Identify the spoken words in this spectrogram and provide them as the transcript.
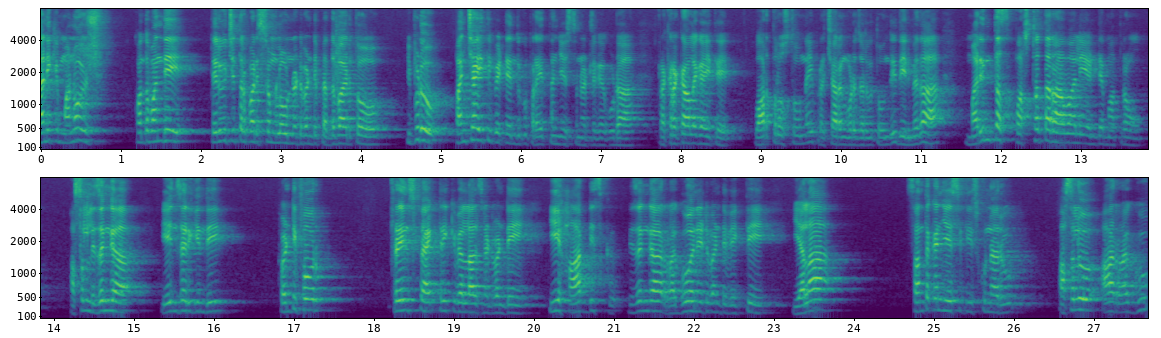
దానికి మనోజ్ కొంతమంది తెలుగు చిత్ర పరిశ్రమలో ఉన్నటువంటి పెద్దవారితో ఇప్పుడు పంచాయతీ పెట్టేందుకు ప్రయత్నం చేస్తున్నట్లుగా కూడా రకరకాలుగా అయితే వార్తలు వస్తూ ఉన్నాయి ప్రచారం కూడా జరుగుతుంది. దీని మీద మరింత స్పష్టత రావాలి అంటే మాత్రం అసలు నిజంగా ఏం జరిగింది? ట్వంటీ ఫోర్ ఫ్రేమ్స్ ఫ్యాక్టరీకి వెళ్ళాల్సినటువంటి ఈ హార్డ్ డిస్క్ నిజంగా రఘు అనేటువంటి వ్యక్తి ఎలా సంతకం చేసి తీసుకున్నారు? అసలు ఆ రఘు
